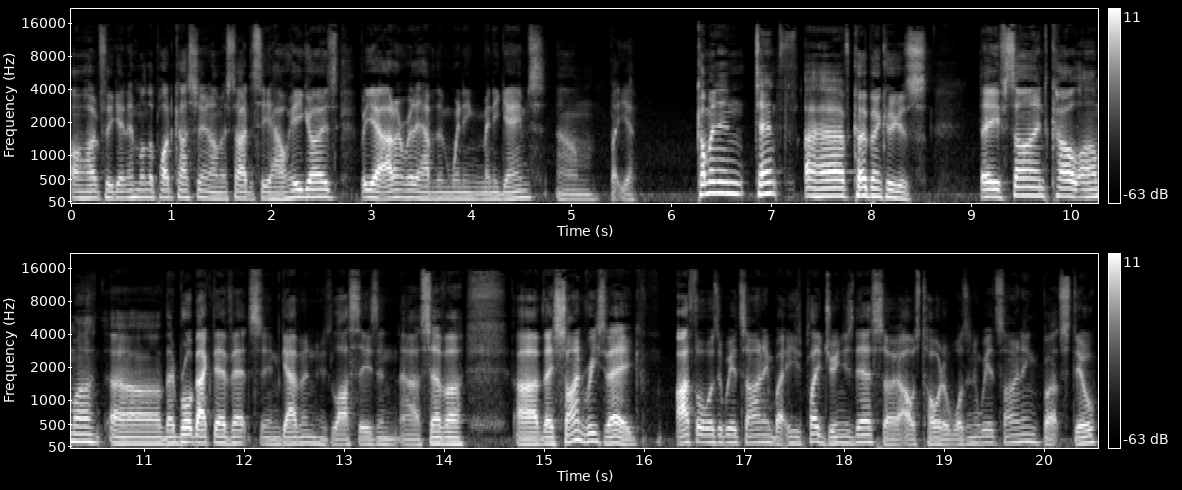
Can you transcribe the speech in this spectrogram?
I'll hopefully get him on the podcast soon. I'm excited to see how he goes. But yeah, I don't really have them winning many games. Um, but yeah. Coming in 10th, I have Cockburn Cougars. They've signed Carl Armour. Uh, they brought back their vets in Gavin, who's last season, uh, Sever. Uh, they signed Reese Vague. I thought it was a weird signing, but he's played juniors there, so I was told it wasn't a weird signing, but still.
